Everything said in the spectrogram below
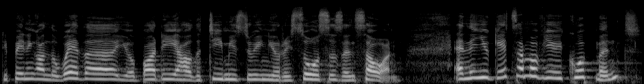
depending on the weather, your body, how the team is doing, your resources, and so on. And then you get some of your equipment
